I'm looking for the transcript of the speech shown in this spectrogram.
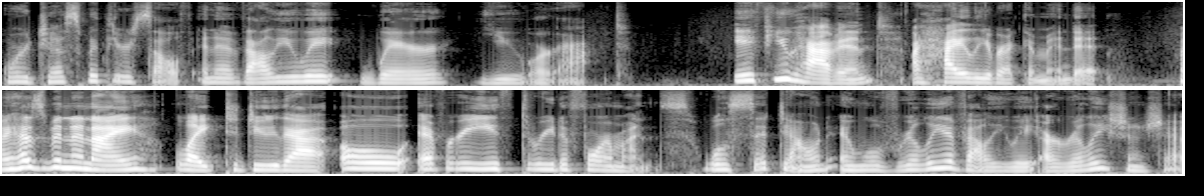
or just with yourself and evaluate where you are at. If you haven't, I highly recommend it. My husband and I like to do that, oh, every three to four months. We'll sit down and we'll really evaluate our relationship.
